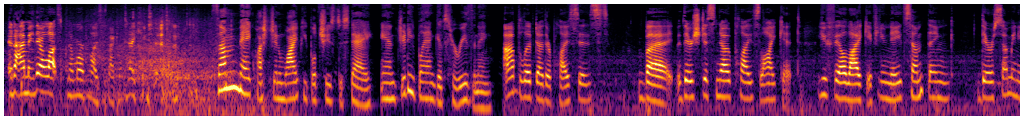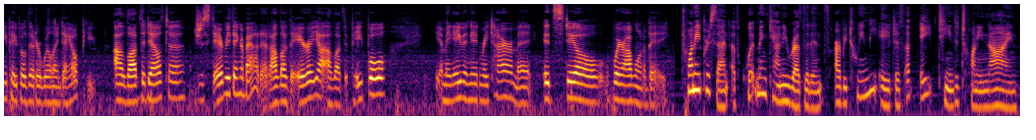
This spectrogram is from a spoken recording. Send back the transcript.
And I mean, there are lots more places I can take you to. Some may question why people choose to stay, and Judy Bland gives her reasoning. I've lived other places, but there's just no place like it. You feel like if you need something, there are so many people that are willing to help you. I love the Delta, just everything about it. I love the area, I love the people. I mean, even in retirement, it's still where I want to be. 20% of Quitman County residents are between the ages of 18 to 29.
